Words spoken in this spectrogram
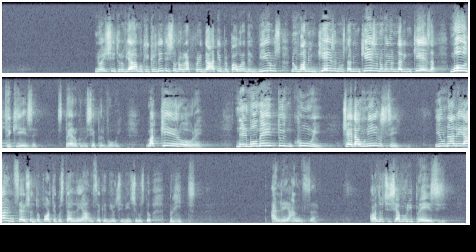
Noi ci troviamo che i credenti sono raffreddati per paura del virus, non vanno in chiesa, non stanno in chiesa, non vogliono andare in chiesa. Molte chiese. Spero che non sia per voi. Ma che errore! Nel momento in cui c'è da unirsi in un'alleanza, io sento forte questa alleanza che Dio ci dice, questo Brit, alleanza. Quando ci siamo ripresi,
